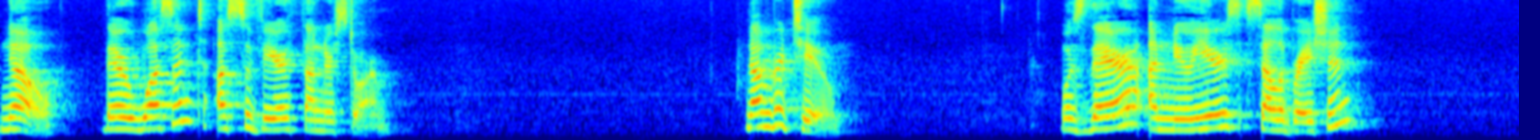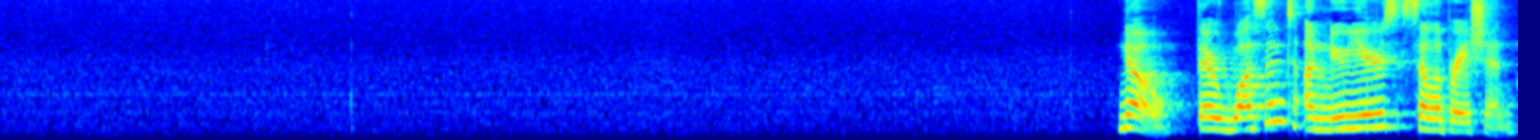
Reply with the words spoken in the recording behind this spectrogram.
No, there wasn't a severe thunderstorm. Number two, was there a New Year's celebration? No, there wasn't a New Year's celebration.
